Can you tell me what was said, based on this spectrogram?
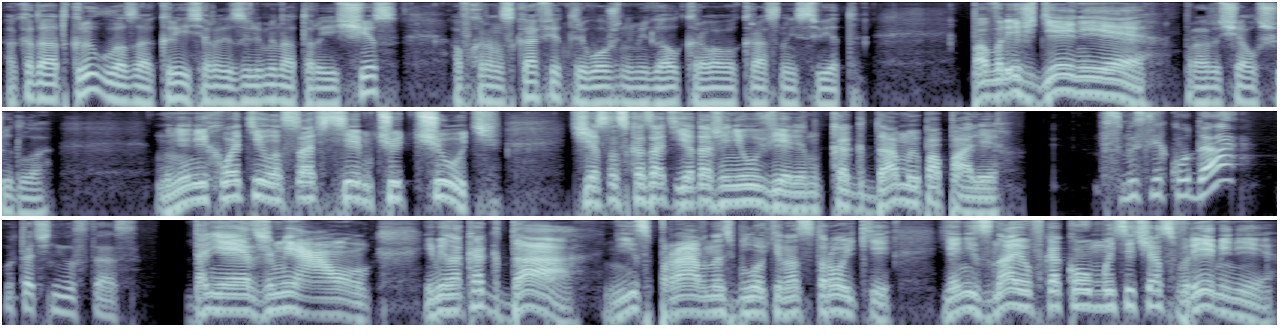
А когда открыл глаза, крейсер из иллюминатора исчез, а в хроноскафе тревожно мигал кроваво-красный свет. «Повреждение!» — прорычал Шидло. «Мне не хватило совсем чуть-чуть. Честно сказать, я даже не уверен, когда мы попали». «В смысле, куда?» — уточнил Стас. «Да нет же, мяу! Именно когда? Неисправность в блоке настройки. Я не знаю, в каком мы сейчас времени!»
